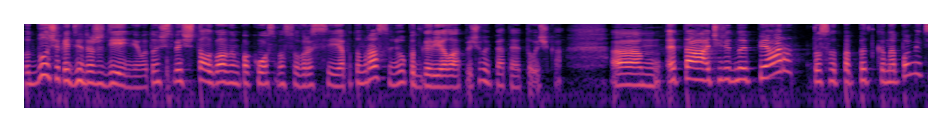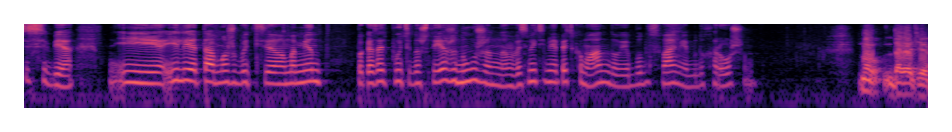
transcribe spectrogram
Вот был человек день рождения, вот он себя считал главным по космосу в России, а потом раз, у него подгорело, причем и пятая точка. Эм, это очередной пиар, просто попытка напомнить о себе, и, или это, может быть, э, момент показать Путину, что я же нужен, возьмите меня опять в команду, я буду с вами, я буду хорошим. Ну, давайте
